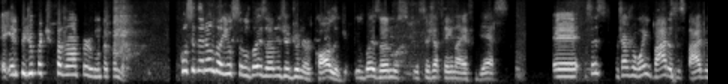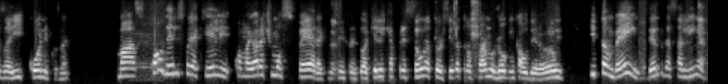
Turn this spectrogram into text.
Ele pediu para te fazer uma pergunta também. Considerando aí os seus dois anos de Junior College, os dois anos que você já tem na FBS, é, você já jogou em vários estádios aí icônicos, né? Mas qual deles foi aquele com a maior atmosfera que você enfrentou? Aquele que a pressão da torcida transforma o jogo em caldeirão? E também, dentro dessa linha,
